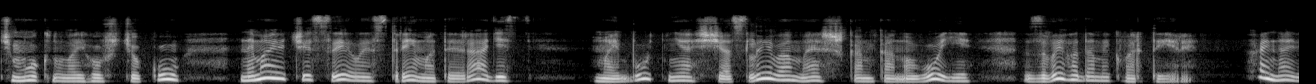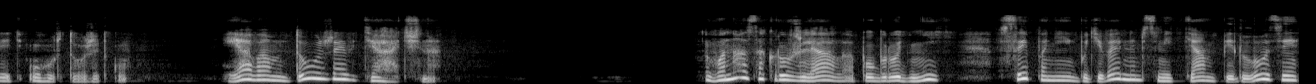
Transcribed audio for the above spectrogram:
чмокнула його в щоку, не маючи сили стримати радість майбутня щаслива мешканка нової з вигодами квартири, хай навіть у гуртожитку. Я вам дуже вдячна. Вона закружляла по брудній, всипаній будівельним сміттям підлозі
